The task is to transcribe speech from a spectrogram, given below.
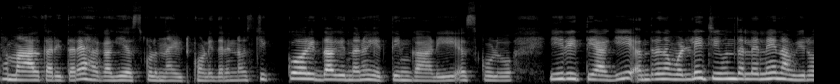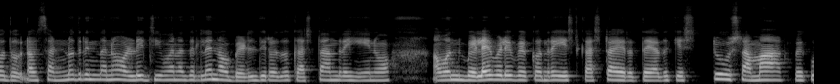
ಅಮ್ಮ ಹಾಲು ಕರೀತಾರೆ, ಹಾಗಾಗಿ ಹಸುಗಳನ್ನ ಇಟ್ಕೊಂಡಿದ್ದಾರೆ. ನಾವು ಚಿಕ್ಕವರಿದ್ದಾಗಿಂದನೂ ಎತ್ತಿನ ಗಾಡಿ, ಹಸುಗಳು ಈ ರೀತಿಯಾಗಿ ಅಂದರೆ ನಾವು ಒಳ್ಳೆ ಜೀವನದಲ್ಲೇ ನಾವು ಇರೋದು. ನಾವು ಸಣ್ಣದ್ರಿಂದನೂ ಒಳ್ಳೆ ಜೀವನದಲ್ಲೇ ನಾವು ಬೆಳೆದಿರೋದು. ಕಷ್ಟ ಅಂದರೆ ಏನು? ಒಂದು ಬೆಳೆ ಬೆಳಿಬೇಕು ಅಂದರೆ ಎಷ್ಟು ಕಷ್ಟ ಇರುತ್ತೆ? ಅದಕ್ಕೆ ಎಷ್ಟು ಶ್ರಮ ಹಾಕಬೇಕು?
